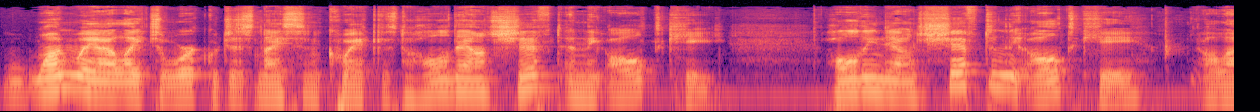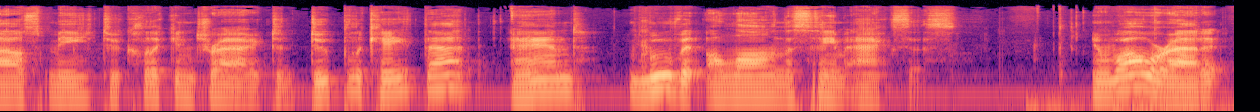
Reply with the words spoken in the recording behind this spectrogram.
One way I like to work, which is nice and quick, is to hold down Shift and the Alt key. Holding down Shift and the Alt key allows me to click and drag to duplicate that and move it along the same axis. And while we're at it,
